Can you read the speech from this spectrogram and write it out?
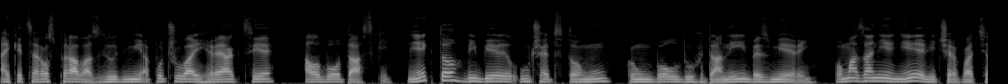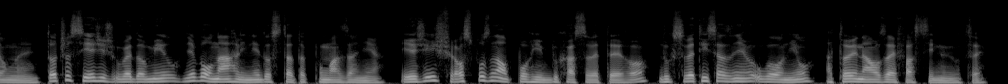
aj keď sa rozpráva s ľuďmi a počúva ich reakcie alebo otázky. Niekto vybielil účet tomu, komu bol duch daný bez miery. Pomazanie nie je vyčerpateľné. To, čo si Ježiš uvedomil, nebol náhly nedostatok pomazania. Ježiš rozpoznal pohyb Ducha Svetého, Duch Svetý sa z neho uvoľnil a to je naozaj fascinujúce.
